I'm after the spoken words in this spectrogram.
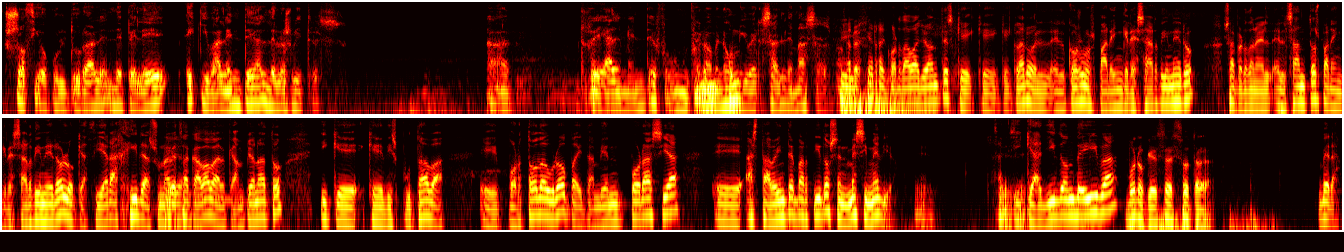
sociocultural el de Pelé equivalente al de los Beatles. Ah, realmente fue un fenómeno universal de masas. Pero es que recordaba yo antes que, que, claro, el, Cosmos para ingresar dinero, o sea, perdón, el, Santos para ingresar dinero lo que hacía era giras. Una vez acababa el campeonato y que, que disputaba eh, por toda Europa y también por Asia eh, hasta 20 partidos en mes y medio. Y que allí donde iba... Bueno, que esa es otra. Verá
